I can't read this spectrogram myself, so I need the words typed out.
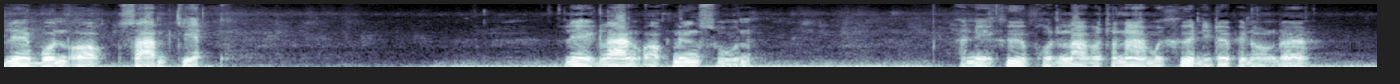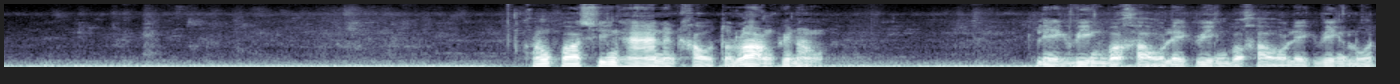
เลขบนออกสามเจ็ด เลขล่างออกหนึ่งศูนย์อันนี้คือผลล่าพัฒนาเมื่อคืนนี่ได้พี่น้องเด้อของพอสิงหานั่นเขาตัวร่องพี่น้อง เลขวิ่งบ่เขาเลขวิ่งบ่เขาเลขวิ่งรถ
